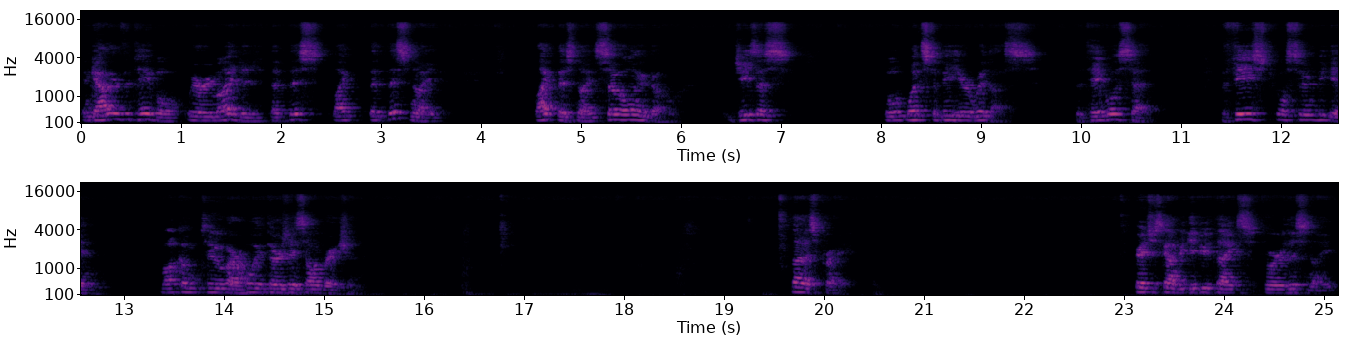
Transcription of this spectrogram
and gather at the table, we are reminded that this, like that this night, like this night so long ago, Jesus wants to be here with us. The table is set. The feast will soon begin. Welcome to our Holy Thursday celebration. Let us pray. Gracious God, we give you thanks for this night.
